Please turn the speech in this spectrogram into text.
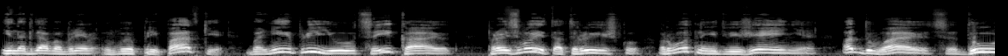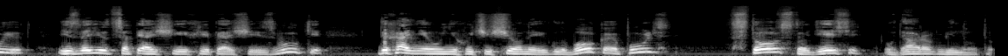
Иногда во время в припадке больные плюются и кают, производят отрыжку, рвотные движения, отдуваются, дуют, издают сопящие и хрипящие звуки, дыхание у них учащенное и глубокое, пульс 100-110 ударов в минуту.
